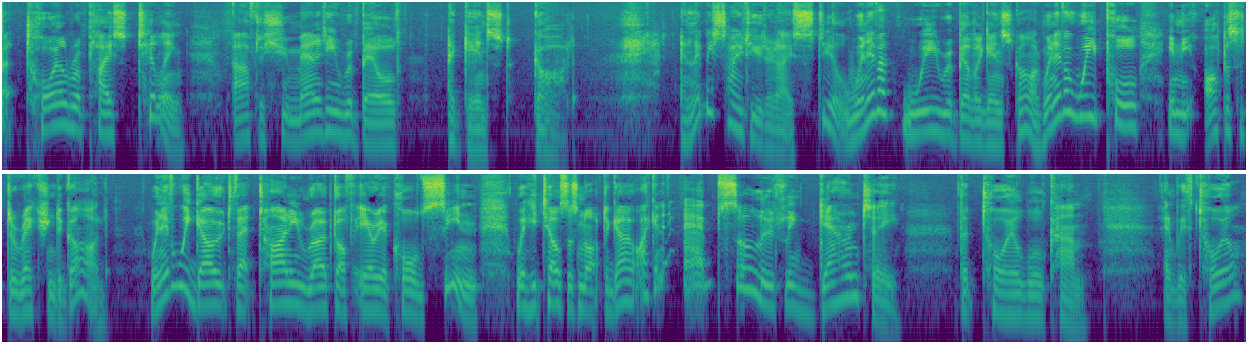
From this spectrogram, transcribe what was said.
but toil replaced tilling after humanity rebelled against God. And let me say to you today, still, whenever we rebel against God, whenever we pull in the opposite direction to God, whenever we go to that tiny roped off area called sin, where He tells us not to go, I can absolutely guarantee that toil will come. And with toil,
